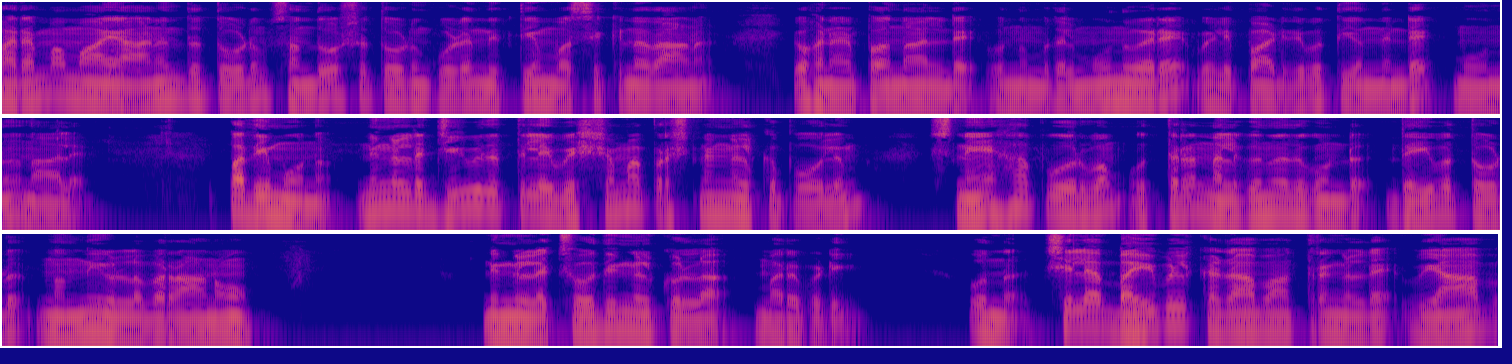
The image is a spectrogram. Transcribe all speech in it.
പരമമായ ആനന്ദത്തോടും സന്തോഷത്തോടും കൂടെ നിത്യം വസിക്കുന്നതാണ്. യോഹനാൻ പതിനാലിന്റെ ഒന്ന് മുതൽ മൂന്ന് വരെ വെളിപ്പാട് ഇരുപത്തിയൊന്നിന്റെ മൂന്ന് നാല്. പതിമൂന്ന്. നിങ്ങളുടെ ജീവിതത്തിലെ വിഷമ പ്രശ്നങ്ങൾക്ക് പോലും സ്നേഹപൂർവം ഉത്തരം നൽകുന്നതുകൊണ്ട് ദൈവത്തോട് നന്ദിയുള്ളവർ ആണോ നിങ്ങളുടെ ചോദ്യങ്ങൾക്കുള്ള മറുപടി. ഒന്ന് ചില ബൈബിൾ കഥാപാത്രങ്ങളുടെ വ്യാപ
